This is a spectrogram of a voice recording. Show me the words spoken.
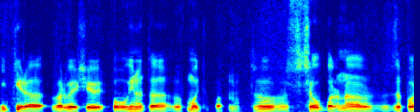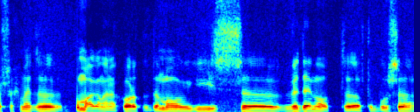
И тира вървеше половината в моето платно. То се обърна, започнахме да помагаме на хората да мога ги изведеме от автобуса.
